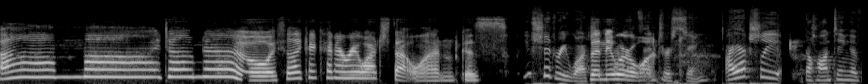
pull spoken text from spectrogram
Um, I don't know. I feel like I kind of rewatched that one because You should rewatch The it. Newer one. Interesting. I actually the haunting of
